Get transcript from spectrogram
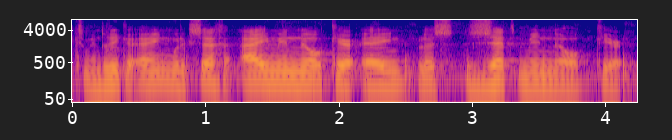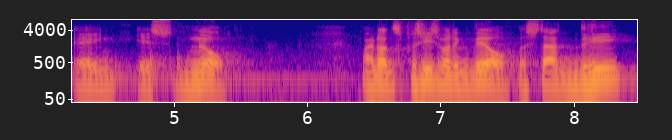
x min 3 keer 1 moet ik zeggen, y min 0 keer 1 plus z min 0 keer 1 is 0. Maar dat is precies wat ik wil. Er staat 3,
